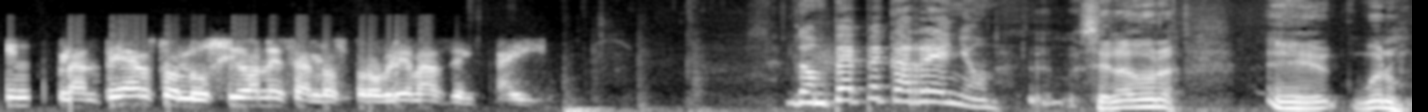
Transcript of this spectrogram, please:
sino plantear soluciones a los problemas del país. Don Pepe Carreño. Senadora, eh, bueno,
